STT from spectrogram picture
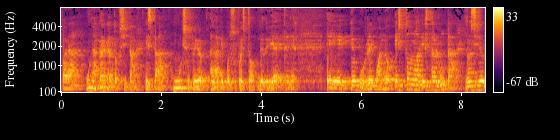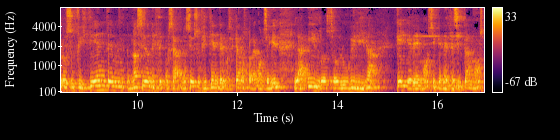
para una carga tóxica que está muy superior a la que, por supuesto, debería de tener. Eh, ¿Qué ocurre cuando esto no, esta ruta no ha sido lo suficiente, no ha sido, o sea, no ha suficiente, como para conseguir la hidrosolubilidad que queremos y que necesitamos,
